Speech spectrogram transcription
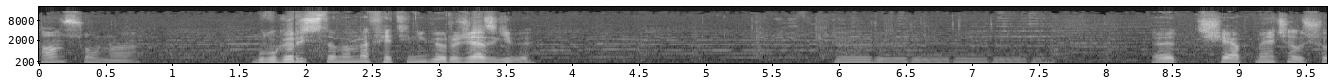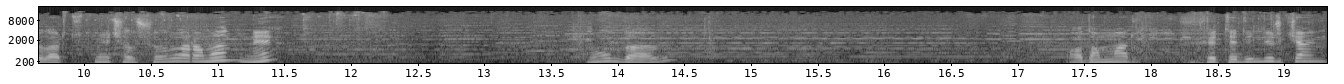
tan sonra Bulgaristan'ın da fethini göreceğiz gibi. Evet şey yapmaya çalışıyorlar, tutmaya çalışıyorlar ama ne? Ne oldu abi? Adamlar fethedilirken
